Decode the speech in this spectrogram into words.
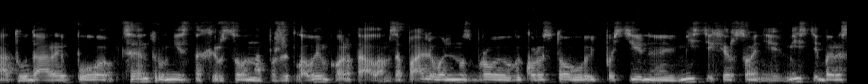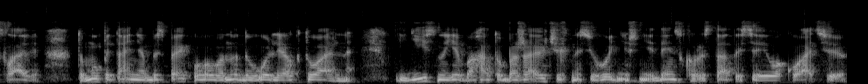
град, удари по центру міста Херсона, по житловим кварталам, запалювальну зброю використовують постійно і в місті Херсоні, і в місті Береславі. Тому питання безпекового воно доволі актуальне. І дійсно є багато бажаючих на сьогоднішній день скористатися евакуацією.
